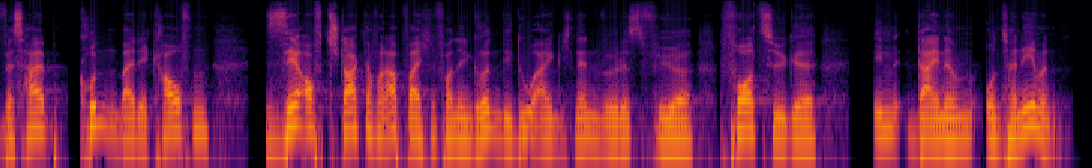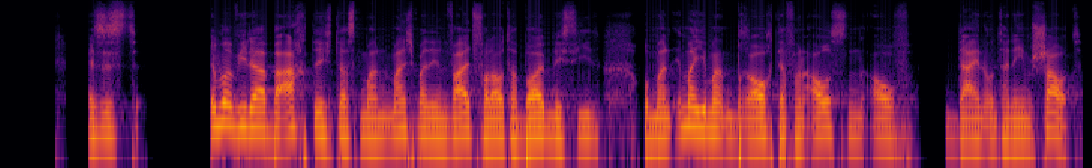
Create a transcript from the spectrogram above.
weshalb Kunden bei dir kaufen, sehr oft stark davon abweichen von den Gründen, die du eigentlich nennen würdest für Vorzüge in deinem Unternehmen. Es ist immer wieder beachtlich, dass man manchmal den Wald vor lauter Bäumen nicht sieht und man immer jemanden braucht, der von außen auf dein Unternehmen schaut.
